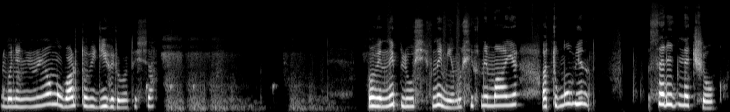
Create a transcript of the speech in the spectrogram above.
бо на ньому варто відігруватися. Бо він не плюсів, не мінусів не має, а тому він середнячок.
